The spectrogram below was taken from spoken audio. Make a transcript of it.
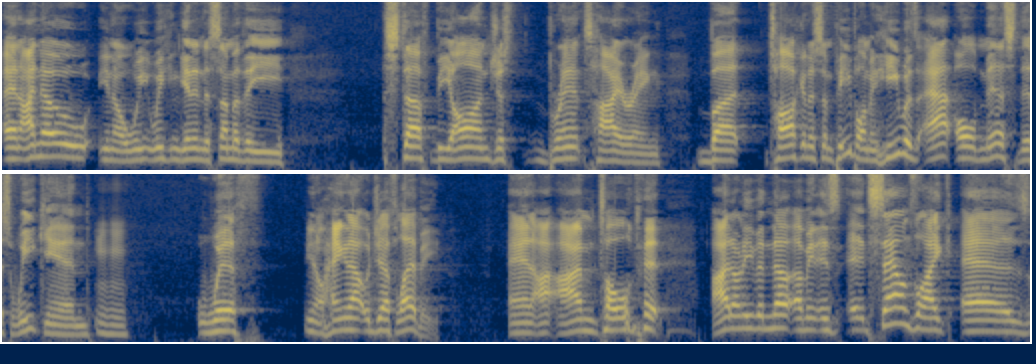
and I know you know we we can get into some of the stuff beyond just Brent's hiring, but talking to some people, I mean, he was at Ole Miss this weekend with you know hanging out with Jeff Lebby, and I, I'm told that I don't even know. I mean, it sounds like as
